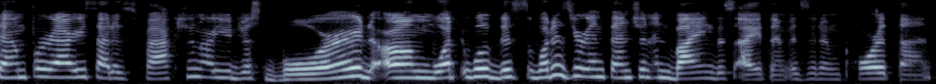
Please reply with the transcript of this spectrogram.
temporary satisfaction? Are you just bored? Um, what will this? What is your intention in buying this item? Is it important?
